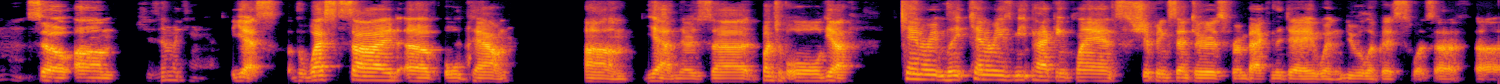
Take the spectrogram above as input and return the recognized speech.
Hmm, So um She's in the can. yes, the west side of Old Town. Um yeah, and there's uh, a bunch of old yeah cannery canneries, meatpacking plants, shipping centers from back in the day when New Olympus was a, a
